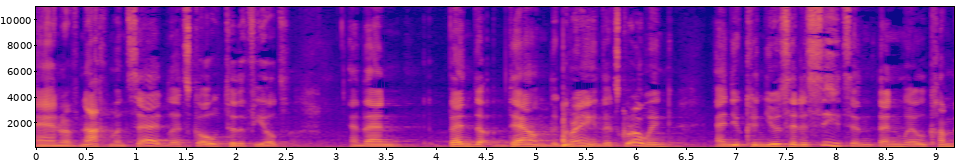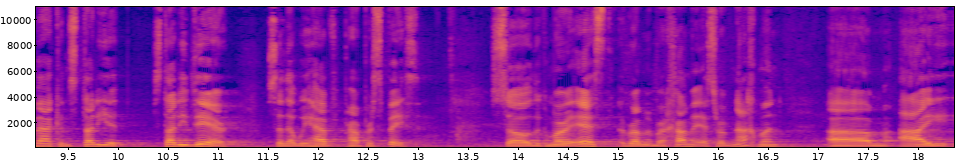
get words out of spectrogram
and Rav Nachman said, "Let's go to the field, and then bend down the grain that's growing, and you can use it as seeds, and then we'll come back and study it, study there, so that we have proper space." So the Gemara asked, Rami bar Chama asked Rav Nachman, um, I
